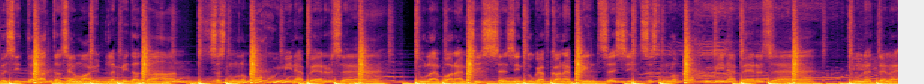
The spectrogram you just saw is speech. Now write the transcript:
ülbe sitaratas ja ma ütlen, mida tahan, sest mul on pohhui, mine perse. Tule parem sisse, siin tugev kanep printsessid, sest mul on pohhui, mine perse tunnetele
